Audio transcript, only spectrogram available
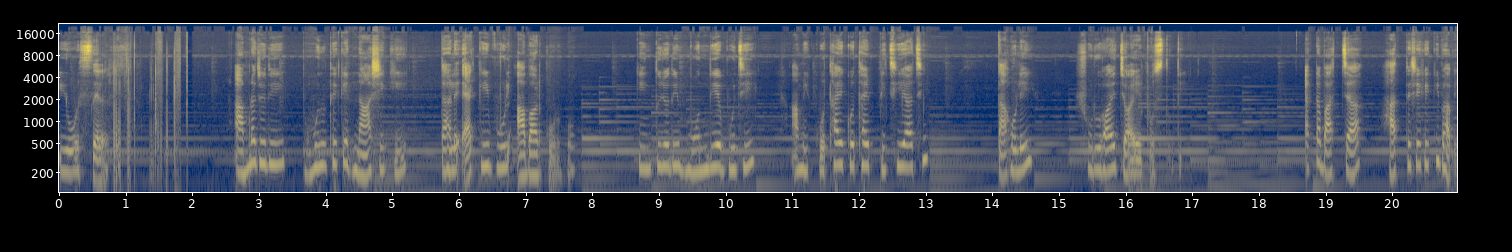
your self আমরা যদি ভুল থেকে না শিখি, তাহলে একই ভুল আবার করব। কিন্তু যদি মন দিয়ে বুঝি আমি কোথায় কোথায় পিছিয়ে আছি, তাহলেই শুরু হয় জয়ের প্রস্তুতি। একটা বাচ্চা হাঁটতে শেখে কীভাবে?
